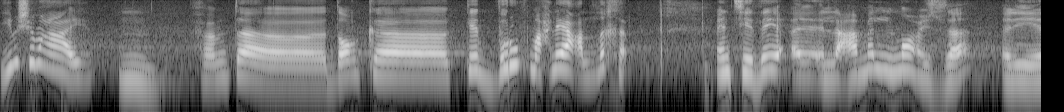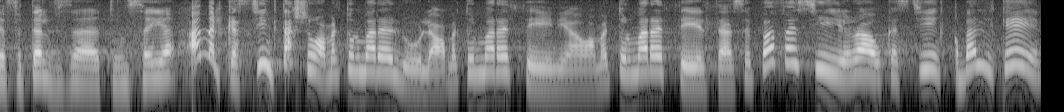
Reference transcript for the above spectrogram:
يمشي معايا. فهمت؟ Donc كانت ظروف محلية على الآخر. أنت ذي العمل المعجزة اللي في التلفزة التونسية. أما ال casting تاع شنو؟ عملته المرة الأولى وعملته المرة الثانية وعملته المرة الثالثة. C'est pas facile راهو casting قبل كان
